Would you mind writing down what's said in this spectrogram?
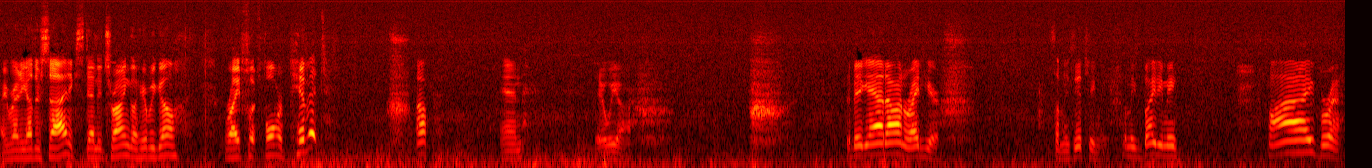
Are you ready? Other side, extended triangle. Here we go. Right foot forward, pivot, up, and there we are. The big add-on right here. Something's itching me. Something's biting me. Five breaths.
